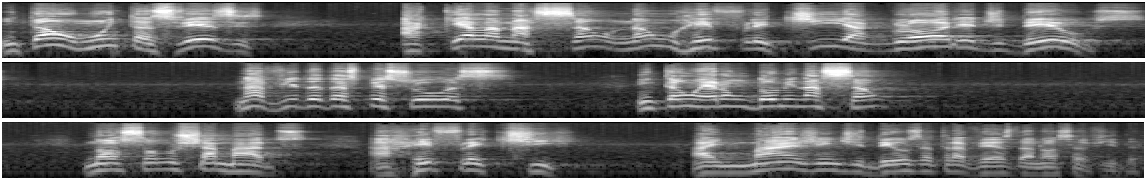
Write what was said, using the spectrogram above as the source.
Então, muitas vezes, aquela nação não refletia a glória de Deus na vida das pessoas. Então, era uma dominação. Nós somos chamados a refletir a imagem de Deus através da nossa vida.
